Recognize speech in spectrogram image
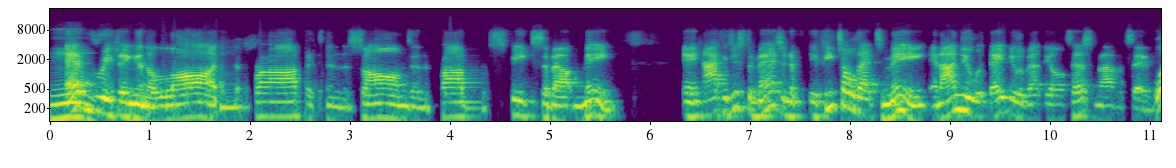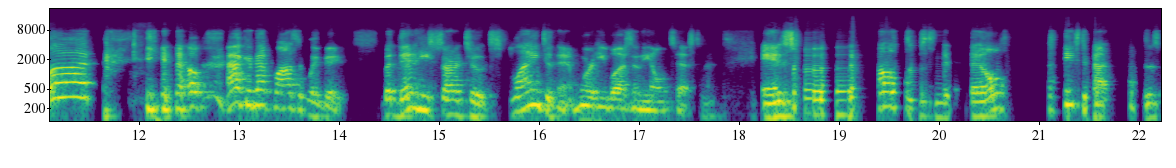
Mm. Everything in the law and the prophets and the Psalms and the Proverbs speaks about me. And I could just imagine if, if he told that to me and I knew what they knew about the Old Testament, I would say, What? you know, how could that possibly be? But then he started to explain to them where he was in the Old Testament. And so the Old Testament speaks about this,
